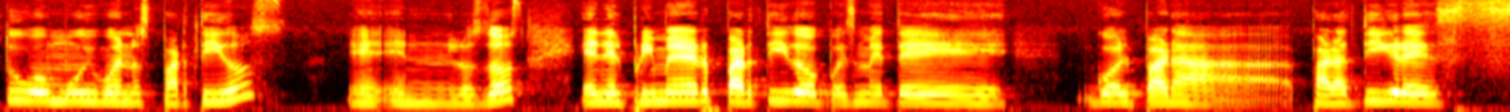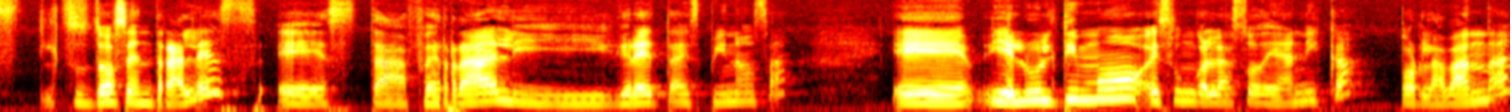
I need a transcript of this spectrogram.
tuvo muy buenos partidos en, en los dos. En el primer partido pues mete gol para, para Tigres sus dos centrales, está Ferral y Greta Espinosa. Eh, y el último es un golazo de Ánica por la banda.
